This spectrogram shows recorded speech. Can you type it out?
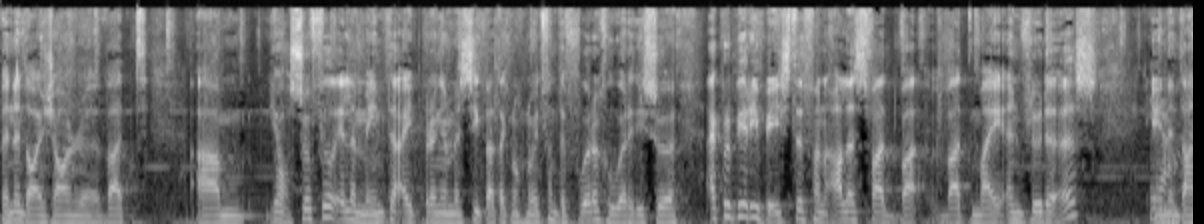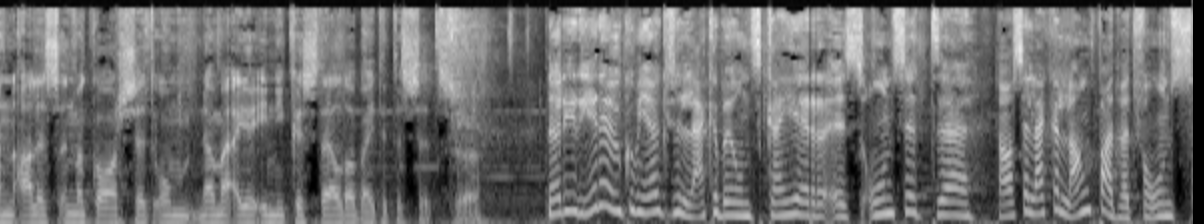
binne daai genre wat um ja, soveel elemente uitbring in musiek wat ek nog nooit van tevore gehoor het nie. So ek probeer die beste van alles wat wat, wat my invloede is en ja. dan alles in mekaar sit om nou my eie unieke styl daar buite te sit. So Nou die rede hoekom jy ook so lekker by ons kuier is ons het uh, daar's 'n lekker lang pad wat vir ons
